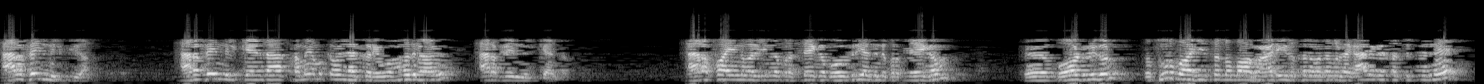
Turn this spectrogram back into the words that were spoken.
അറഫയിൽ നിൽക്കുക. അറഫയിൽ നിൽക്കേണ്ട സമയം നമുക്ക് എല്ലാവർക്കും അറിയാം. ഒമ്പതിനാണ് അറഫയിൽ നിൽക്കേണ്ടത് അറഫ എന്ന് പറയുന്ന പ്രത്യേക ബോർഡറി അതിന്റെ പ്രത്യേകം ബോർഡറുകൾ റസൂർ ബാഹി സല്ലാഹു അലൈഹി തങ്ങളുടെ കാലഘട്ടത്തിൽ തന്നെ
